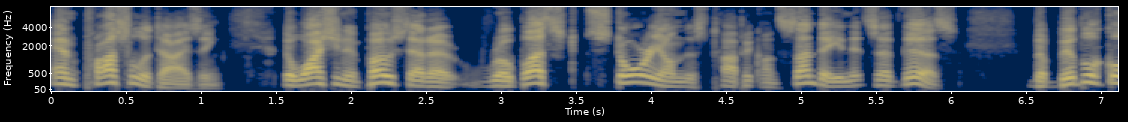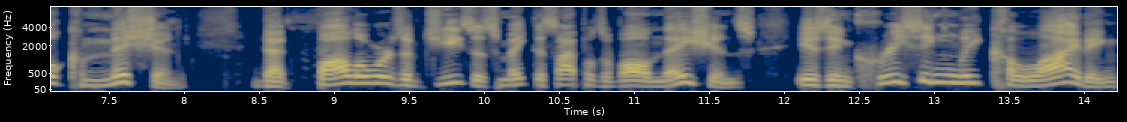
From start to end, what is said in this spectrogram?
and proselytizing. The Washington Post had a robust story on this topic on Sunday, and it said this The Biblical Commission that followers of Jesus make disciples of all nations is increasingly colliding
